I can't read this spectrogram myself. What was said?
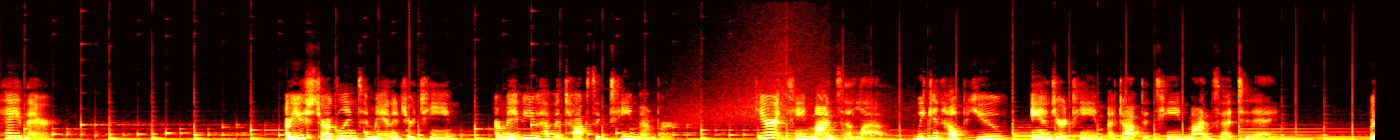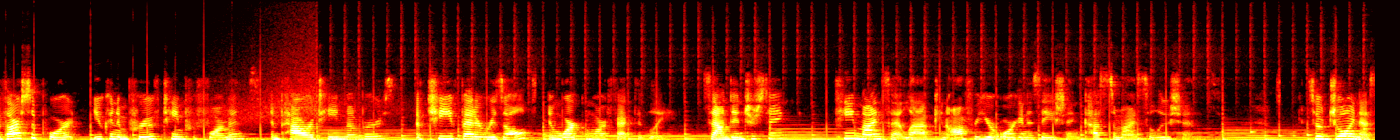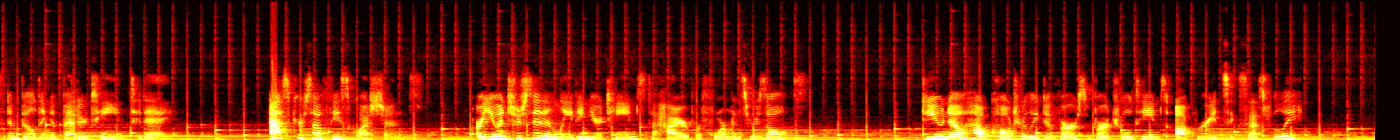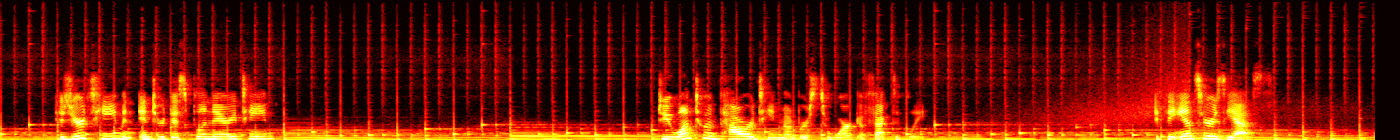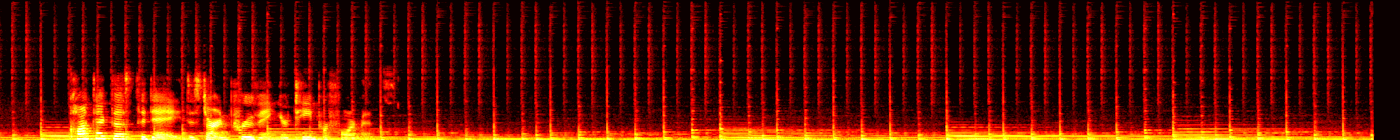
Hey there! Are you struggling to manage your team? Or maybe you have a toxic team member? Here at Team Mindset Lab, we can help you and your team adopt a team mindset today. With our support, you can improve team performance, empower team members, achieve better results, and work more effectively. Sound interesting? Team Mindset Lab can offer your organization customized solutions. So join us in building a better team today. Ask yourself these questions. Are you interested in leading your teams to higher performance results? Do you know how culturally diverse virtual teams operate successfully? Is your team an interdisciplinary team? Do you want to empower team members to work effectively? If the answer is yes, contact us today to start improving your team performance.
